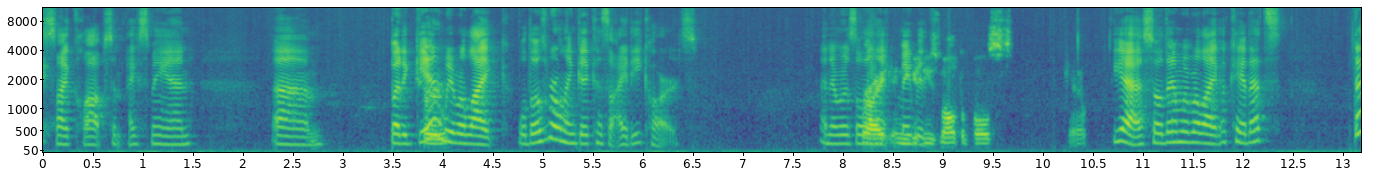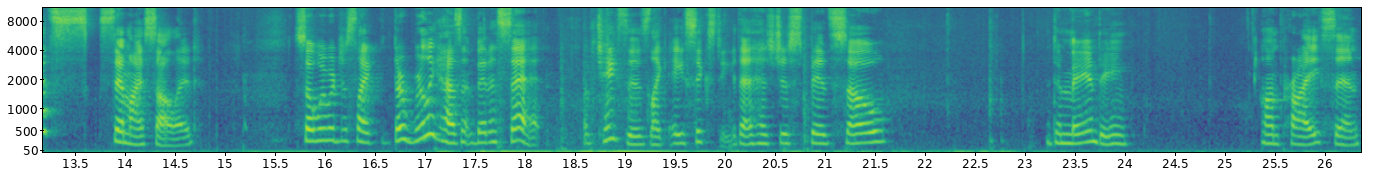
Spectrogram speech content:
Cyclops and Iceman. Um, but again, True. we were like, well, those were only good because of ID cards, and there was only right. like and you maybe could use multiples. Yeah. yeah, so then we were like, okay, that's that's semi solid. So we were just like, there really hasn't been a set of chases like A60 that has just been so demanding on price and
